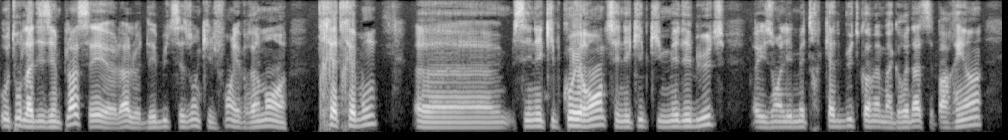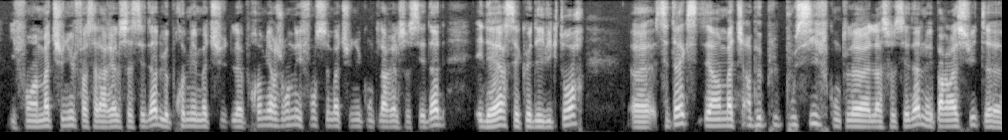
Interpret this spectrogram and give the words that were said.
autour de la dixième place. Et là, le début de saison qu'ils font est vraiment très très bon. Euh, c'est une équipe cohérente, c'est une équipe qui met des buts. Euh, ils ont allé mettre quatre buts quand même à Grenade, c'est pas rien. Ils font un match nul face à la Real Sociedad. Le premier match, la première journée, ils font ce match nul contre la Real Sociedad. Et derrière, c'est que des victoires. Euh, c'est vrai que c'était un match un peu plus poussif contre la, la Sociedad, mais par la suite, euh,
